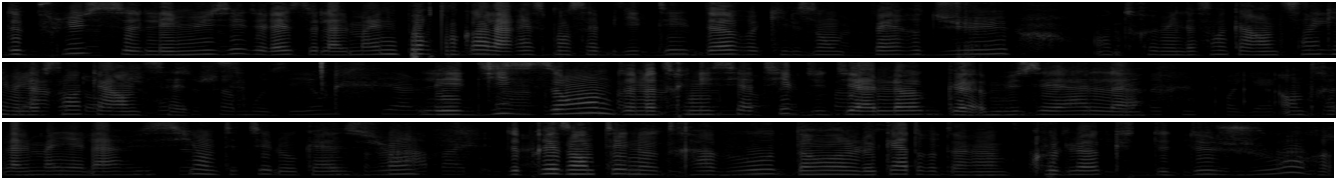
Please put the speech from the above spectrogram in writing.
de plus, les musées de l'Est de l'Allemagne portent encore la responsabilité d'œuvres qu'ils ont perdues entre 1945 et 1947. Les dix ans de notre initiative du dialogue muséal entre l'Allemagne et la Russie ont été l'occasion de présenter nos travaux dans le cadre d'un colloque de deux jours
